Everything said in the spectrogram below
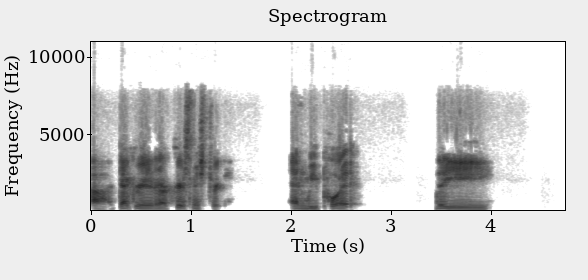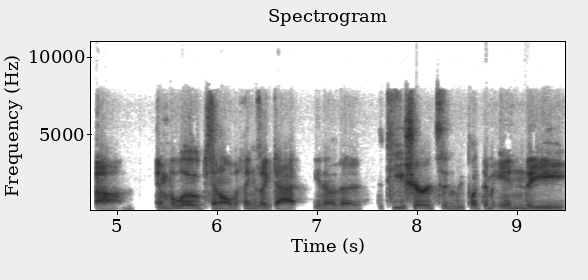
uh, decorated our Christmas tree and we put the um, envelopes and all the things like that, you know, the, the t-shirts, and we put them in the.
